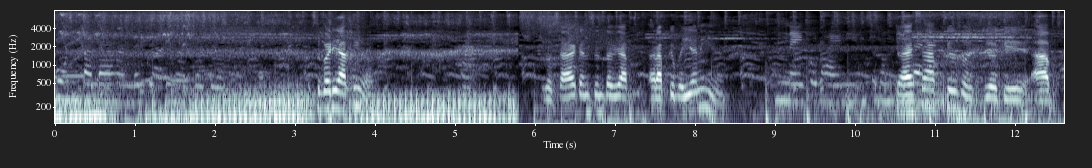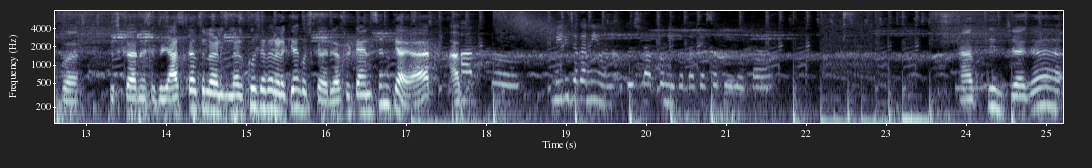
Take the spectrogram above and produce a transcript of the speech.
नहीं पाता हैंडल करती है। सबसे बड़ी आप ही हो। तो सारा टेंशन तो अभी आप और आपके भैया नहीं है? नहीं कोई भाई नहीं है तो ऐसा आप क्यों सोचते हो कि आप कुछ कर नहीं सकते? आजकल तो लड़, लड़कों से ज़्यादा लड़कियाँ कुछ कर रही है फिर टेंशन क्या यार? आप आप मेरी जगह नहीं होना तो इसलिए आपको नहीं पता कैसा फील होता है। आपकी जगह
